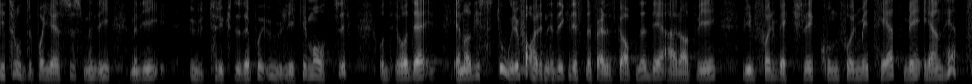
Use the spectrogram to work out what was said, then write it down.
De trodde på Jesus, men de, men de uttrykte det på ulike måter. Og, det, En av de store farene i de kristne fellesskapene det er at vi, vi forveksler konformitet med enhet.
